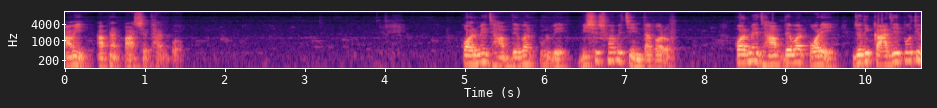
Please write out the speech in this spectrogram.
আমি আপনার পাশে থাকব। কর্মে ঝাঁপ দেবার পূর্বে বিশেষভাবে চিন্তা করো। কর্মে ঝাঁপ দেওয়ার পরে যদি কাজের প্রতি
